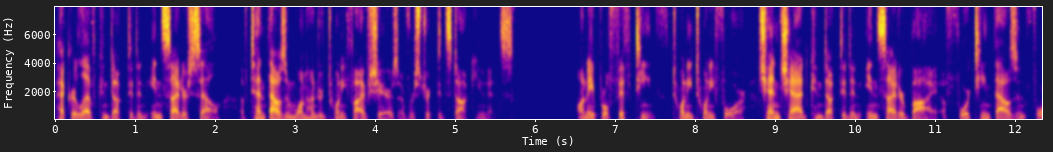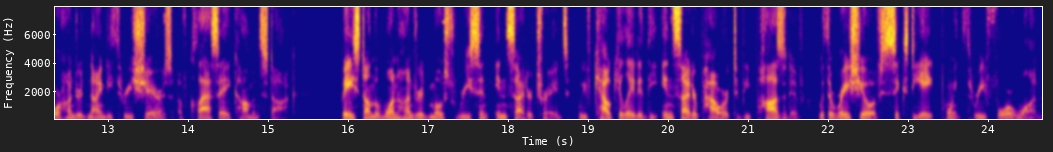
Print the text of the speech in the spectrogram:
Peker Lev conducted an insider sell of 10,125 shares of restricted stock units. On April 15, 2024, Chen Chad conducted an insider buy of 14,493 shares of Class A common stock. Based on the 100 most recent insider trades, we've calculated the insider power to be positive with a ratio of 68.341.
